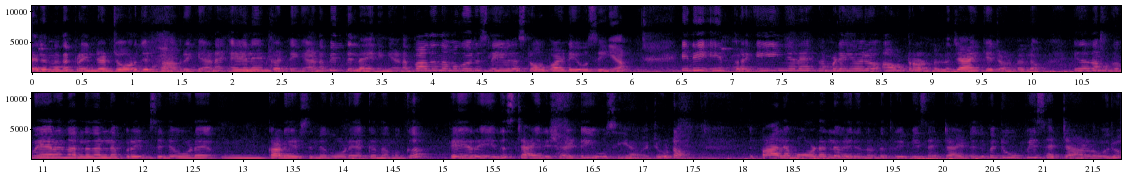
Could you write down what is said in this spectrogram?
വരുന്നത് പ്രിന്റഡ് ജോർജറ്റ് ഫാബ്രിക് ആണ്. എ ലൈൻ കട്ടിങ് ആണ് വിത്ത് ലൈനിങ് ആണ്. അപ്പോൾ അത് നമുക്ക് ഒരു സ്ലീവിലെ സ്റ്റോപ്പായിട്ട് യൂസ് ചെയ്യാം. ഇനി ഈ ഈ ഇങ്ങനെ നമ്മുടെ ഈ ഒരു ഔട്ടർ ഉണ്ടല്ലോ ജാക്കറ്റ് ഉണ്ടല്ലോ ഇത് നമുക്ക് വേറെ നല്ല നല്ല പ്രിൻസിന്റെ കൂടെ കളേഴ്സിന്റെ കൂടെയൊക്കെ നമുക്ക് പെയർ ചെയ്ത് സ്റ്റൈലിഷ് ആയിട്ട് യൂസ് ചെയ്യാൻ പറ്റും കേട്ടോ. പല മോഡലിൽ വരുന്നുണ്ട് ത്രീ പീസ് സെറ്റായിട്ട് ഇതിപ്പോൾ ടു പീസ് സെറ്റാണല്ലോ ഒരു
